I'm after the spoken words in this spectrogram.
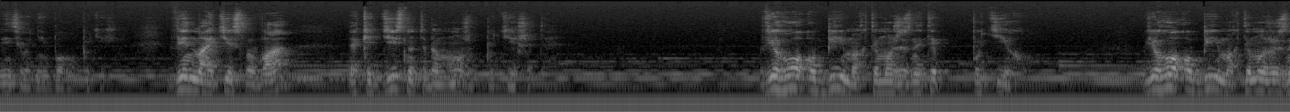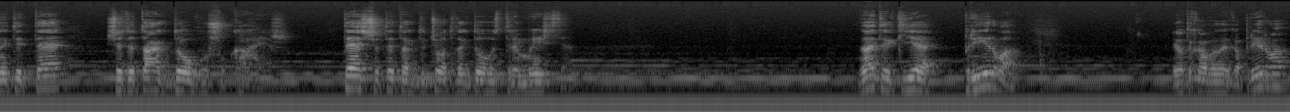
Він сьогодні Богу потіхи. Він має ті слова, які дійсно тебе можуть потішити. В його обіймах ти можеш знайти потіху. В його обіймах ти можеш знайти те, що ти так довго шукаєш. Те, що ти так до чого ти так довго стремишся. Знаєте, як є прірва, є така велика прірва,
